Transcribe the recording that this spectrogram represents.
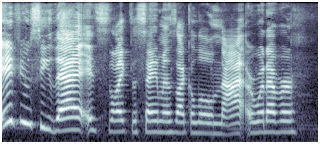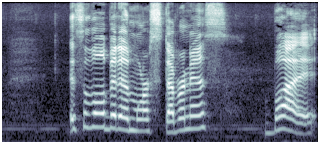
if you see that, it's like the same as like a little knot or whatever. It's a little bit of more stubbornness, but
